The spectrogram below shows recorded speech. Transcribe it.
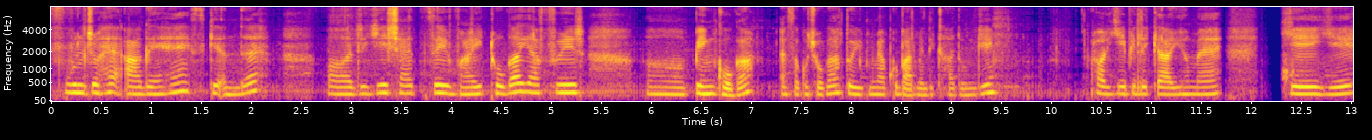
फूल जो है, आ गए हैं इसके अंदर। और ये शायद से वाइट होगा या फिर पिंक होगा, ऐसा कुछ होगा। तो ये मैं आपको बाद में दिखा दूँगी। और ये भी लेकर आई हूँ मैं। ये ये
